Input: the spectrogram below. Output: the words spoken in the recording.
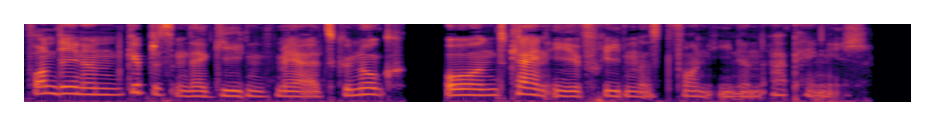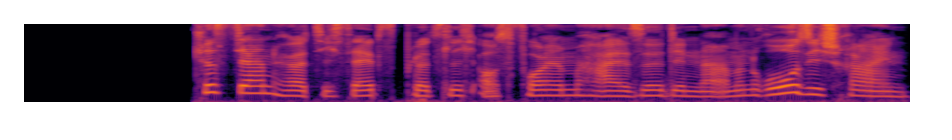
Von denen gibt es in der Gegend mehr als genug, und kein Ehefrieden ist von ihnen abhängig. Christian hört sich selbst plötzlich aus vollem Halse den Namen Rosi schreien.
